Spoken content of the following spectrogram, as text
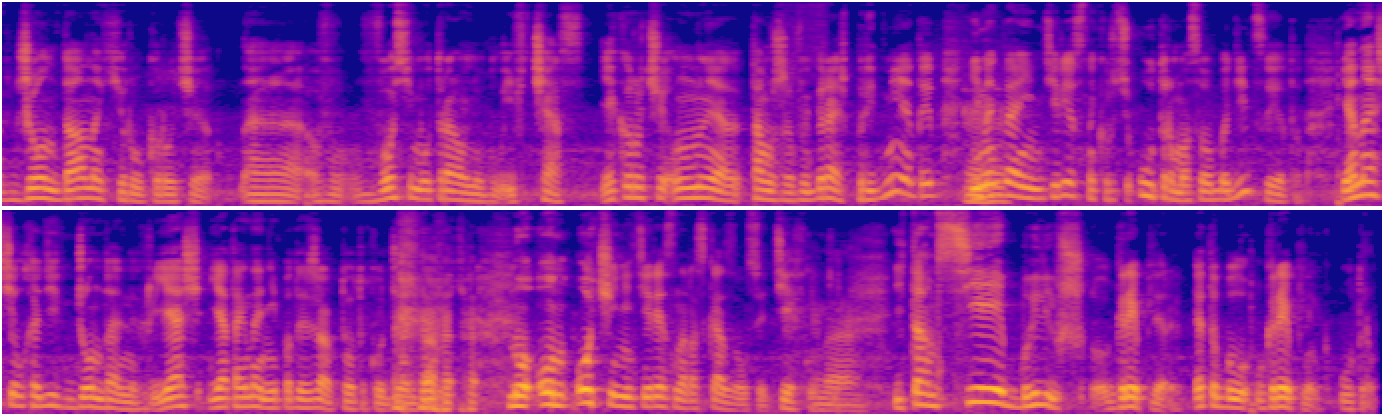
Джон Данахеру, короче, э, в 8 утра у него был и в час. Я, короче, у меня там же выбираешь предметы. Мгм. Иногда интересно, короче, утром освободиться и этот. Я начал ходить к Джон Данахеру. Я, я тогда не подозревал, кто такой Джон Данахер. Но он очень интересно рассказывался технике. Да. И там все были в грэплеры. Это был грэплинг утром.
